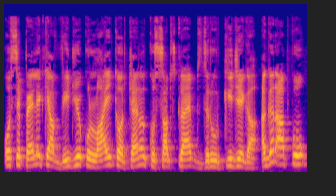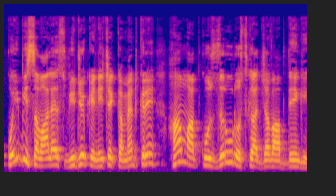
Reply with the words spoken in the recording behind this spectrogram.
उससे पहले कि आप वीडियो को लाइक और चैनल को सब्सक्राइब ज़रूर कीजिएगा। अगर आपको कोई भी सवाल है, इस वीडियो के नीचे कमेंट करें, हम आपको ज़रूर उसका जवाब देंगे।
